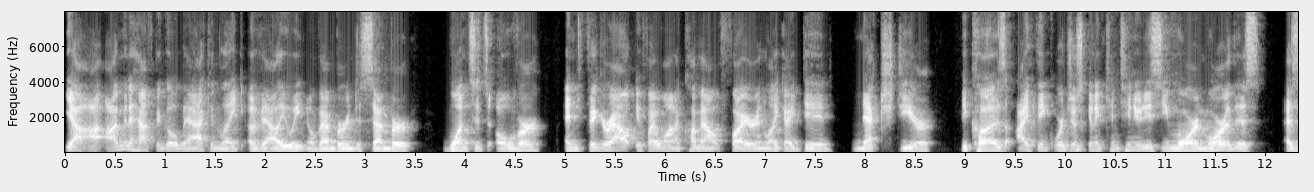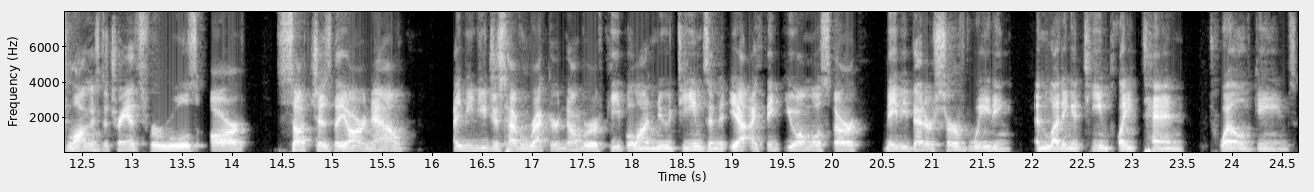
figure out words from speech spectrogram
yeah, I, I'm gonna have to go back and like evaluate November and December once it's over and figure out if I want to come out firing like I did next year because I think we're just going to continue to see more and more of this as long as the transfer rules are such as they are now, I mean, you just have a record number of people on new teams. And yeah, I think you almost are maybe better served waiting and letting a team play 10, 12 games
